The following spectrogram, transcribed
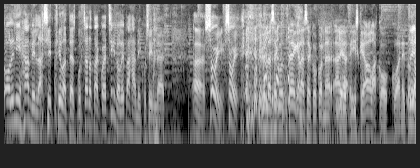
oli niin hämillä siitä tilanteessa, mutta sanotaanko, että siinä oli vähän niin kuin silleen, että uh, sorry, sorry. Kyllä se, kun teikäläisen kokoinen äijä iskee alakoukkua, niin tota,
